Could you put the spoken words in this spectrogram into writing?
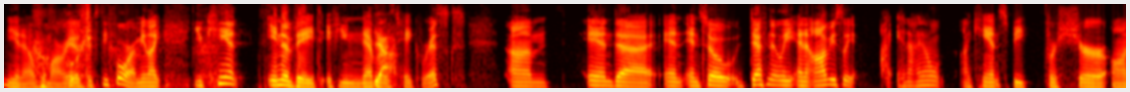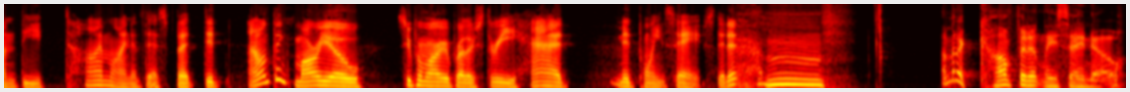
you know Mario 64. I mean, like you can't innovate if you never Yeah. take risks. Um, and uh, and and so definitely, and obviously, I, and I don't, I can't speak for sure on the timeline of this, but did I don't think Mario Super Mario Brothers 3 had midpoint saves, did it? Hmm. I'm going to confidently say no.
